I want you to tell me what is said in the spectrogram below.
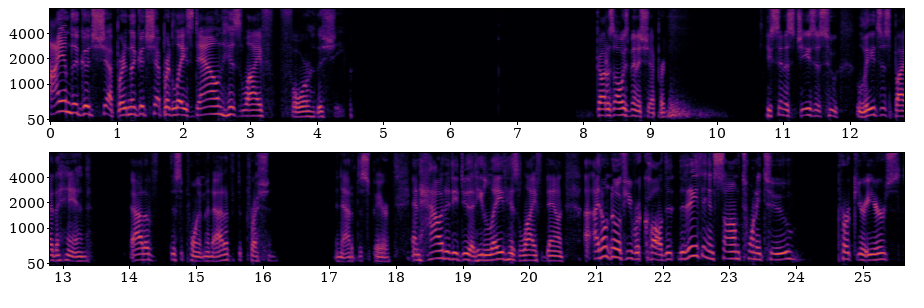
I am the good shepherd, and the good shepherd lays down his life for the sheep. God has always been a shepherd. He sent us Jesus who leads us by the hand out of disappointment, out of depression, and out of despair. And how did he do that? He laid his life down. I don't know if you recall, did, did anything in Psalm 22 perk your ears?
